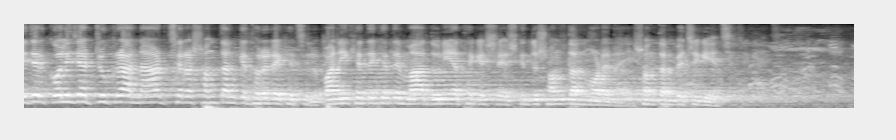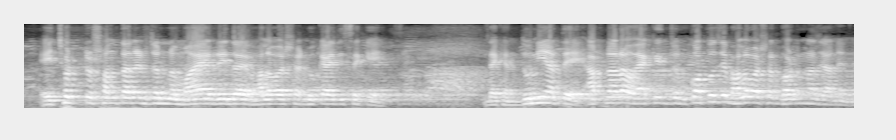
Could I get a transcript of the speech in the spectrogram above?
নিজের কলিজার টুকরা নাট ছেঁড়া সন্তানকে ধরে রেখেছিল। পানি খেতে খেতে মা দুনিয়া থেকে শেষ, কিন্তু সন্তান মরে নাই, সন্তান বেঁচে গিয়েছে। এই ছোট্ট সন্তানের জন্য মায়ের হৃদয়ে ভালোবাসা ঢুকাই দিছে কে? দেখেন, দুনিয়াতে আপনারাও এক একজন কত যে ভালোবাসার ঘটনা জানেন,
